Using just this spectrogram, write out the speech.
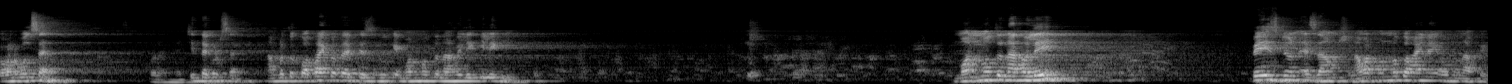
কখনো বলছেন? চিন্তা করছেন? আমরা তো কথায় কথায় ফেসবুকে মন মতো না হইলে কি লিখি? মন মতো না হলেই বেসড অন অ্যাজাম্পশন আমার মন মতো হয় নাই, ও মুনাফিক।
